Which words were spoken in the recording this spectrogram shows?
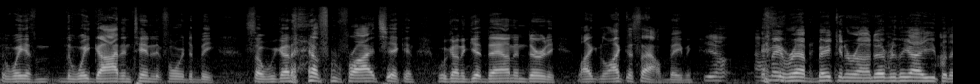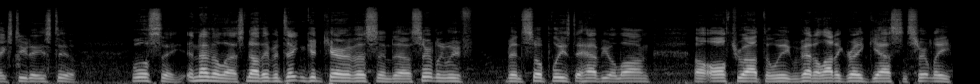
the way it's the way God intended it for it to be. So we're gonna have some fried chicken. We're gonna get down and dirty like like the South, baby. Yeah, I may wrap bacon around everything I eat the next two days too. We'll see. And nonetheless, no, they've been taking good care of us, and uh, certainly we've been so pleased to have you along uh, all throughout the week. We've had a lot of great guests, and certainly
